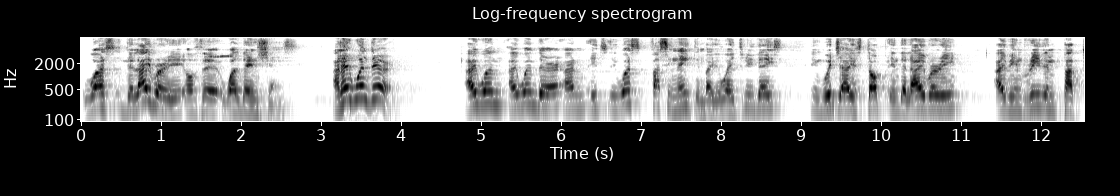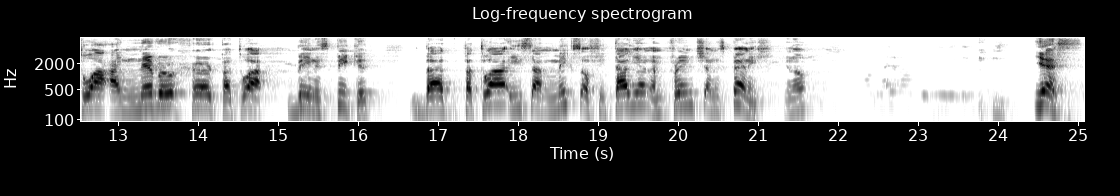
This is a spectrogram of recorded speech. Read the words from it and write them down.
was the library of the Waldensians. And I went there. I went, I went there, and it, it was fascinating, by the way, three days in which I stopped in the library. I've been reading patois. I never heard patois being spoken, but patois is a mix of Italian and French and Spanish, you know? Yes,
